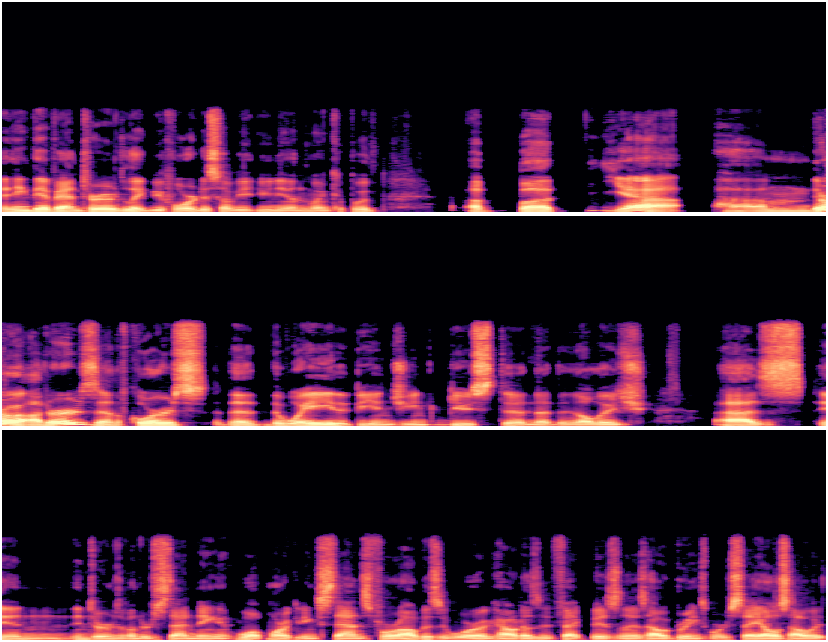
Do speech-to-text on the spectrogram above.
I think they've entered like before the Soviet Union went kaput. Uh, but yeah, um, there are others, and of course, the the way that P&G introduced the, the the knowledge as in in terms of understanding what marketing stands for, how does it work, how does it affect business, how it brings more sales, how it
